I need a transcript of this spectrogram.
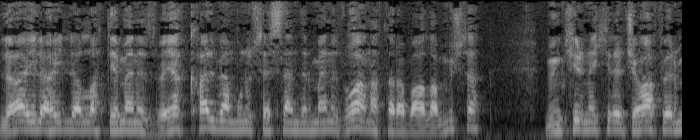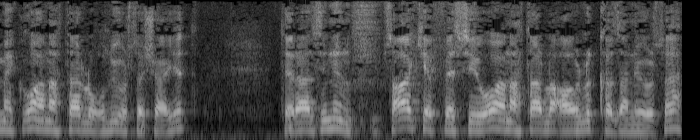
La ilahe illallah demeniz veya kalben bunu seslendirmeniz o anahtara bağlanmışsa, münkir nekire cevap vermek o anahtarla oluyorsa şayet terazinin sağ keffesi o anahtarla ağırlık kazanıyorsa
